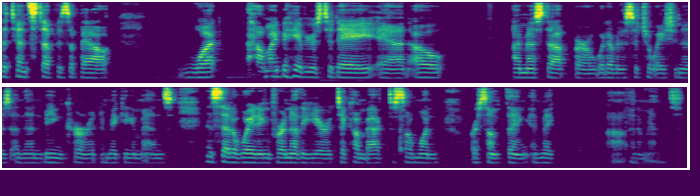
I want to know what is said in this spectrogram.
the 10th step is about what, how my behavior is today and, oh, I messed up or whatever the situation is, and then being current and making amends instead of waiting for another year to come back to someone or something and make uh, an amends.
